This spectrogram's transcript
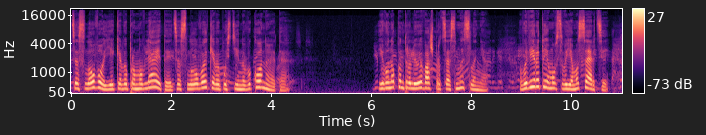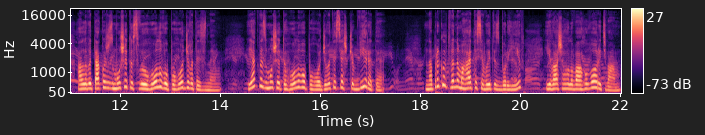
це слово, яке ви промовляєте, це слово, яке ви постійно виконуєте. І воно контролює ваш процес мислення. Ви вірите йому в своєму серці, але ви також змушуєте свою голову погоджуватись з ним. Як ви змушуєте голову погоджуватися, щоб вірити? Наприклад, ви намагаєтеся вийти з боргів, і ваша голова говорить вам:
